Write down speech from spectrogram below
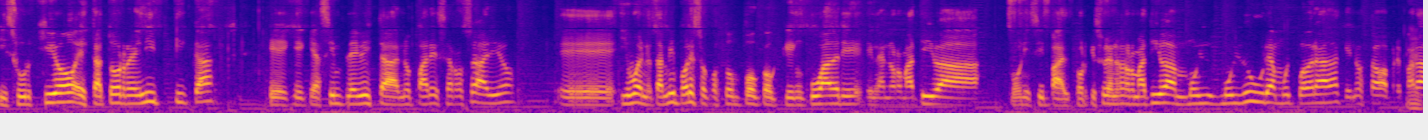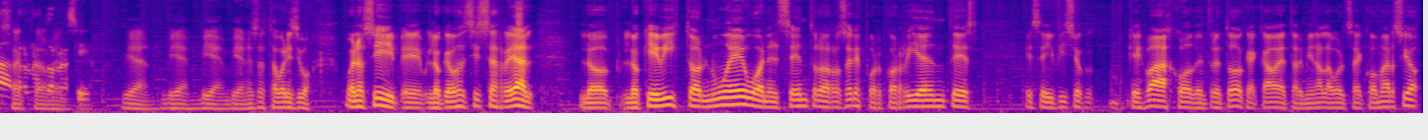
y surgió esta torre elíptica que, a simple vista no parece Rosario. Eh, y bueno, también por eso costó un poco que encuadre en la normativa municipal, porque es una normativa muy, muy dura, muy cuadrada, que no estaba preparada para una torre así. Bien, bien, bien, bien, eso está buenísimo. Bueno, sí, eh, lo que vos decís es real lo, que he visto nuevo en el centro de Rosario es por Corrientes, ese edificio que es bajo, dentro de todo, que acaba de terminar la Bolsa de Comercio,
